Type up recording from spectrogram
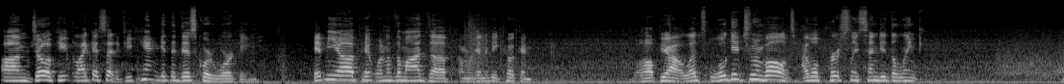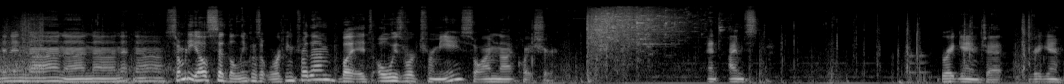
Um, Joe, if you like I said, if you can't get the Discord working, hit me up. Hit one of the mods up, and we're gonna be cooking. We'll help you out. Let's. We'll get you involved. I will personally send you the link. Na na na na na na na. Somebody else said the link wasn't working for them, but it's always worked for me, so I'm not quite sure. And I'm. Great game, chat. Great game.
